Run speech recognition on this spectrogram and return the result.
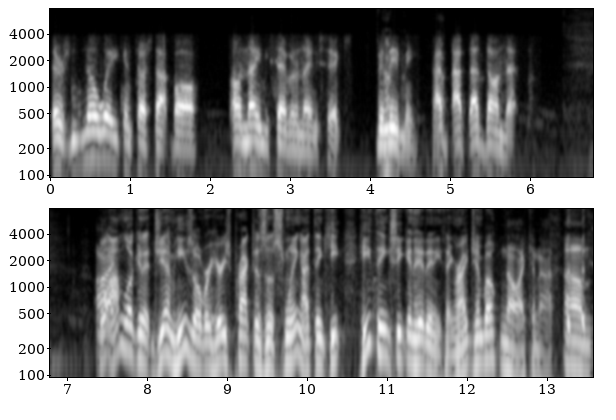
There's no way you can touch that ball on 97 or 96. Believe me, I've, I've, I've done that. well, I'm looking at Jim. He's over here. He's practicing a swing. I think he he thinks he can hit anything, right, Jimbo? No, I cannot. Um,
